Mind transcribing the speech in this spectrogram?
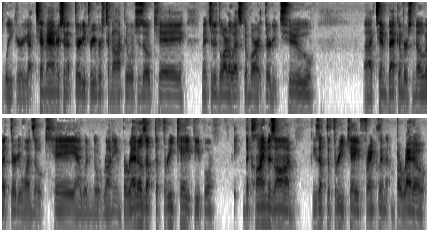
bleaker. You got Tim Anderson at 33 versus Tanaka, which is okay. Mentioned Eduardo Escobar at 32. Uh, Tim Beckham versus Nova at 31 is okay. I wouldn't go running. Barreto's up to 3K, people. The climb is on. He's up to 3K. Franklin Barreto.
